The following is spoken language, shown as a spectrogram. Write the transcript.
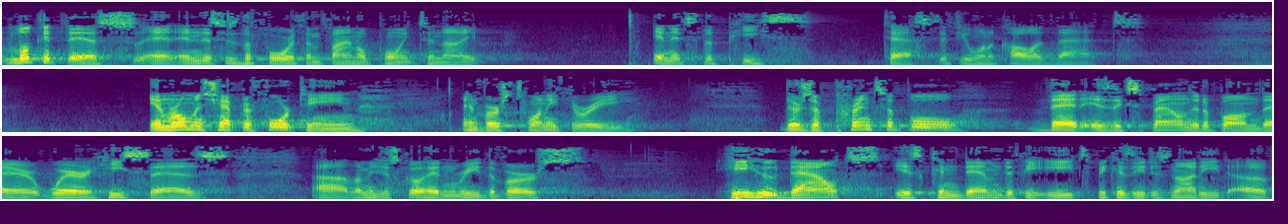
look at this, and, and this is the fourth and final point tonight, and it's the peace test, if you want to call it that. In Romans chapter 14 and verse 23, there's a principle that is expounded upon there where he says, uh, let me just go ahead and read the verse. He who doubts is condemned if he eats because he does not eat of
